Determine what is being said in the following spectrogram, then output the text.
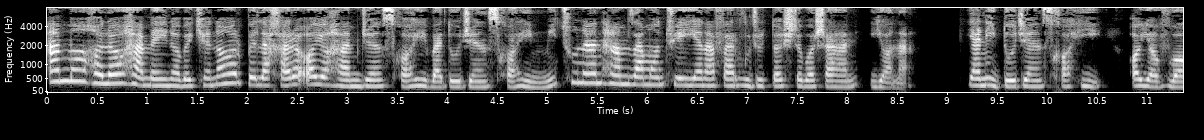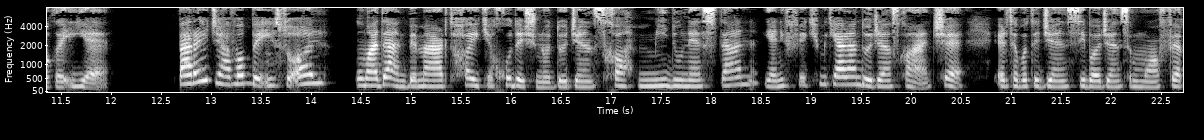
اما حالا همه اینا به کنار بالاخره آیا هم جنس خواهی و دو جنس خواهی می‌تونن همزمان توی یه نفر وجود داشته باشن یا نه؟ یعنی دو جنس خواهی. آیا واقعیه؟ برای جواب به این سوال اومدن به مردهایی که خودشونو دو جنس خواه می‌دونستن یعنی فکر می‌کردن دو جنس خواهن چه؟ ارتباط جنسی با جنس موافق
